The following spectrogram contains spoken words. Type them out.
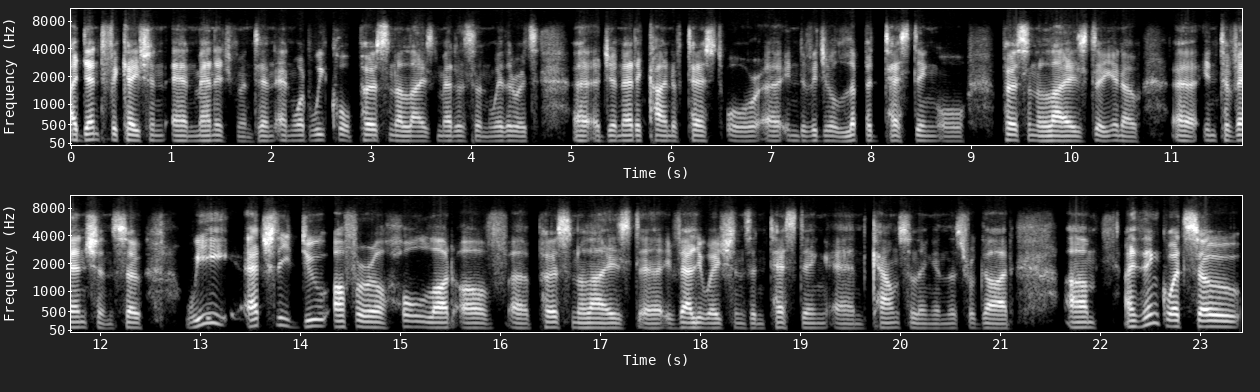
identification and management and, and what we call personalized medicine, whether it's a, genetic kind of test or uh, individual lipid testing or personalized, uh, you know, uh, interventions. So we actually do offer a whole lot of uh, personalized uh, evaluations and testing and counseling in this regard. Um, I think what's so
